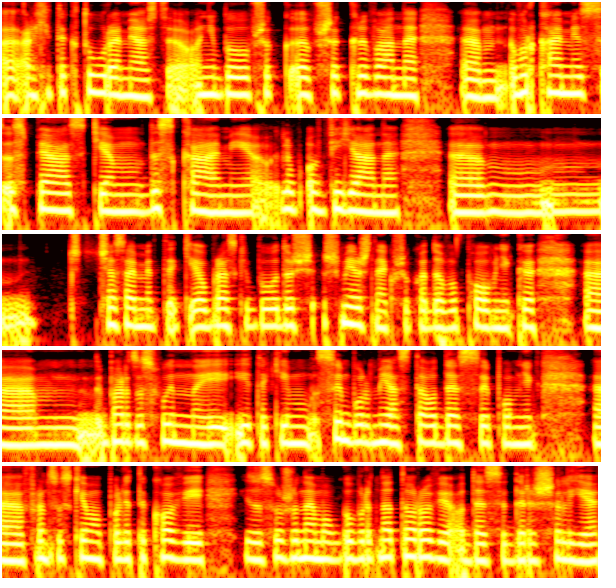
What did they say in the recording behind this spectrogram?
architektura miast. Oni były przykrywane workami z, z piaskiem, deskami lub obwijane czasami takie obrazki były dość śmieszne, jak przykładowo pomnik um, bardzo słynny i takim symbol miasta Odessy, pomnik um, francuskiemu politykowi i zasłużonemu gubernatorowi Odessy de Richelieu.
